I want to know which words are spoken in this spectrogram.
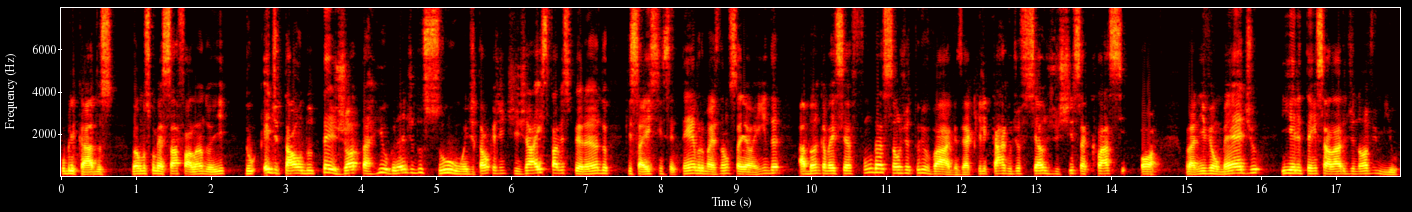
publicados. Vamos começar falando aí do edital do TJ Rio Grande do Sul, um edital que a gente já estava esperando que saísse em setembro, mas não saiu ainda. A banca vai ser a Fundação Getúlio Vargas, é aquele cargo de oficial de justiça classe O, para nível médio, e ele tem salário de 9 mil.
